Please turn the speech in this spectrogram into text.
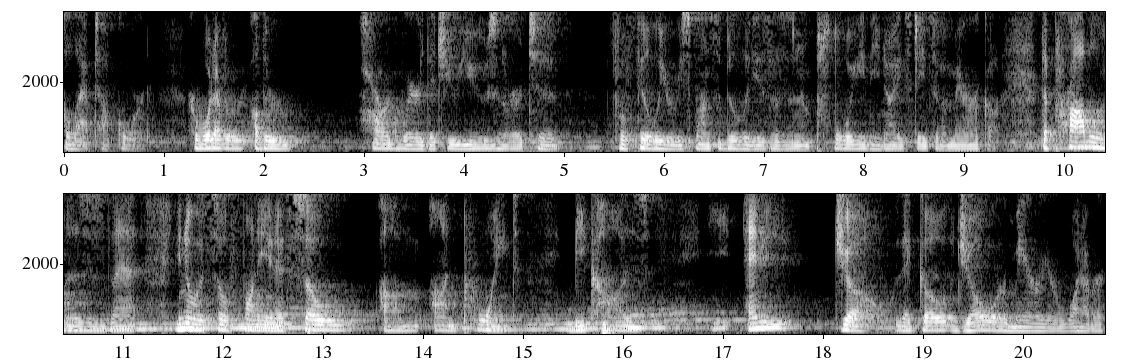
a laptop cord, or whatever other hardware that you use in order to fulfill your responsibilities as an employee in the United States of America. The problem is, is that, you know, it's so funny and it's so um, on point because any Joe that go, Joe or Mary or whatever,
